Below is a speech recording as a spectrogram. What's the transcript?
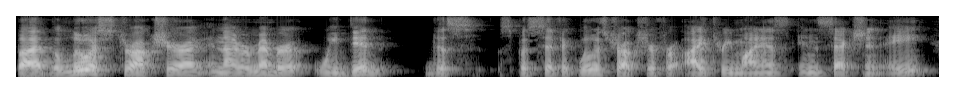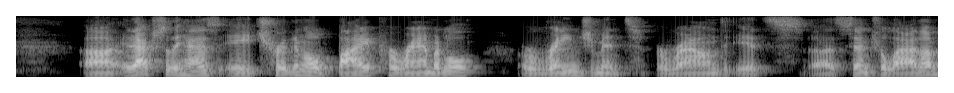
but the Lewis structure, and I remember we did this specific Lewis structure for I3 minus in section 8, uh, it actually has a trigonal bipyramidal arrangement around its uh, central atom.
